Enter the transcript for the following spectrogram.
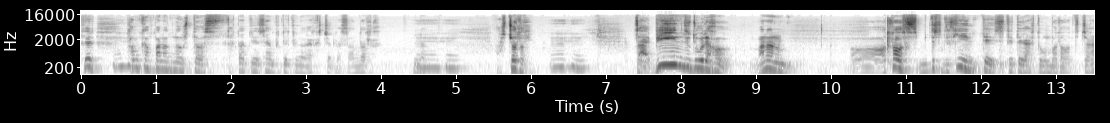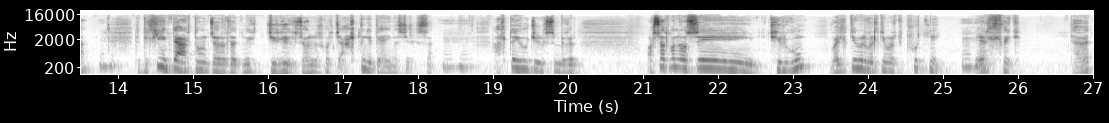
Тэгэхээр том компаниуд нь өөртөө бас дотоодын сайн бүтээгдэхүүн гаргachвал бас ондоолох. Орчуулал. За би энэ зүгээр яг манай олон улс бид нар дэлхийн энэтэй сэтгэдэг арт хүн болоо бодож байгаа. Тэг дэлхийн энэтэй арт хүн зориулаад нэг жиргэг сонирхолж алтан гэдэг аянаас жиргсэн. Алтан юу жиргсэн бэхээр Орос улбаны улсын тэргүүн Владимир Владимирович Путиний ярилцлагыг тавиад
